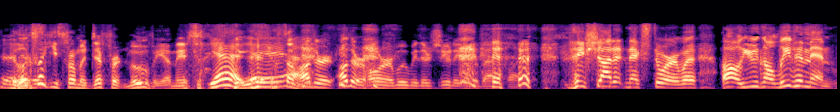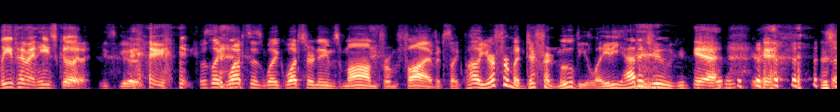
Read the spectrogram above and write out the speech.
It looks like he's from a different movie. I mean, it's Yeah, yeah, yeah, some yeah. other other horror movie they're shooting in the back line. they shot it next door. Oh, you know, leave him in. Leave him in. He's good. Yeah, he's good. It was like what's his like what's her name's mom from Five. It's like, wow, you're from a different movie, lady. How did you? you Yeah. get in here?" Yeah.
